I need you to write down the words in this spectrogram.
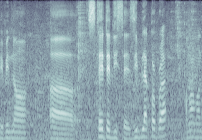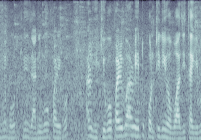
বিভিন্ন ষ্টেটে দিছে যিবিলাকৰ পৰা আমাৰ মানুহে বহুতখিনি জানিবও পাৰিব আৰু শিকিবও পাৰিব আৰু সেইটো কণ্টিনিউ হ'ব আজি থাকিব।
